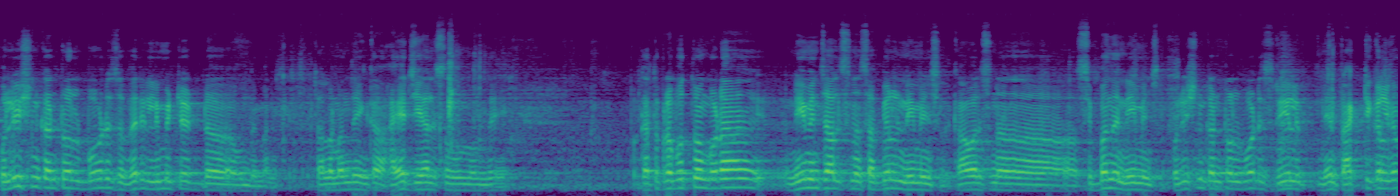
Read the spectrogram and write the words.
pollution control board is very limited ఉంది మనకి. చాలామంది ఇంకా హైర్ చేయాల్సి ఉంది. గత ప్రభుత్వం కూడా నియమించాల్సిన సభ్యులను నియమించలేదు. కావాల్సిన uh, సిబ్బందిని నియమించలేదు. Pollution control board is real నేను ప్రాక్టికల్గా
